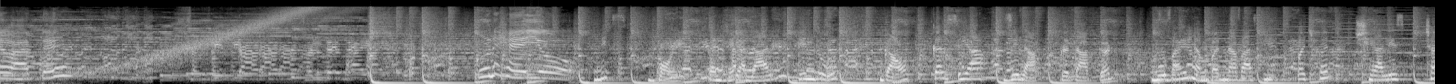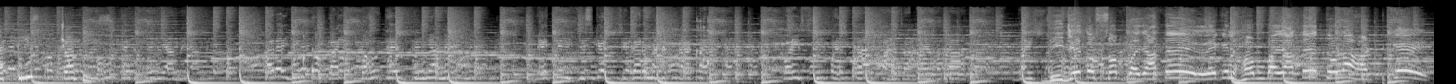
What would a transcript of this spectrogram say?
ये बातें कौन है यो? लाल इंदौर गाँव कलसिया जिला प्रतापगढ़। मोबाइल नंबर नवासी पचपन छियालीस छत्तीस चौंतीस। डीजे तो सब बजाते हैं लेकिन हम बजाते हैं थोड़ा हटके।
